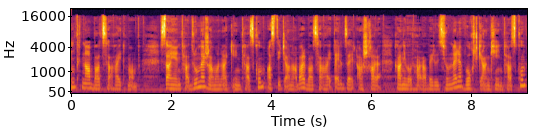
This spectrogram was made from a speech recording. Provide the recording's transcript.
ինքնաբացահայտմամբ։ Սա ենթադրում է ժամանակի ընթացքում աստիճանաբար բացահայտել ձեր աշխարհը, քանի որ հարաբերությունները ողջ կյանքի ընթացքում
